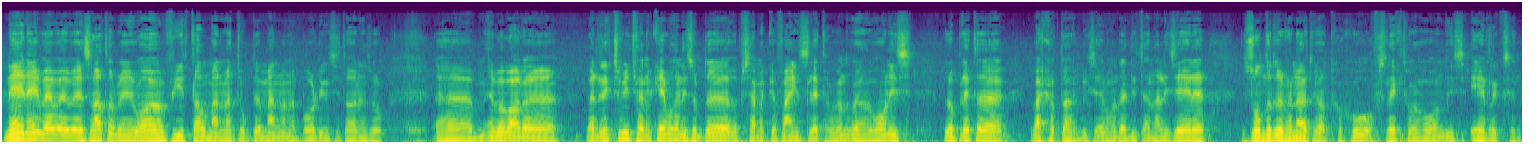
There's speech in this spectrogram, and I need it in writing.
Nee, nee, wij, wij, wij zaten met wow, een viertal man, want ook de man van de boarding zit daar en zo. Ehm, en we waren, we hadden echt zoiets van: oké, we gaan eens op, de, op Sammeke Vines letten. We gaan, we gaan gewoon eens erop letten wat gaat daar mis. Hè? We gaan dat iets analyseren zonder ervan uit te gaan: goed of slecht. We gaan gewoon eens eerlijk zijn.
